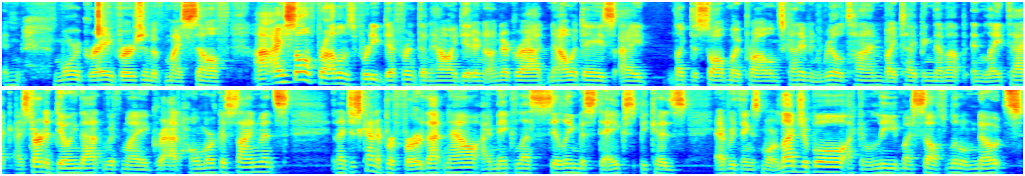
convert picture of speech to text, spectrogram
and more gray version of myself. I solve problems pretty different than how I did in undergrad. Nowadays, I like to solve my problems kind of in real time by typing them up in LaTeX. I started doing that with my grad homework assignments. And I just kind of prefer that now. I make less silly mistakes because everything's more legible. I can leave myself little notes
